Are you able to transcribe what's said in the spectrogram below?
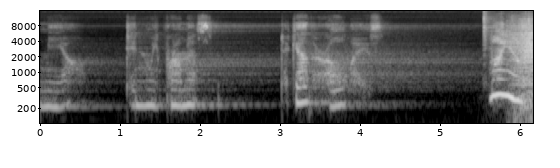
Mio, didn't we promise? Together always. Mayu!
